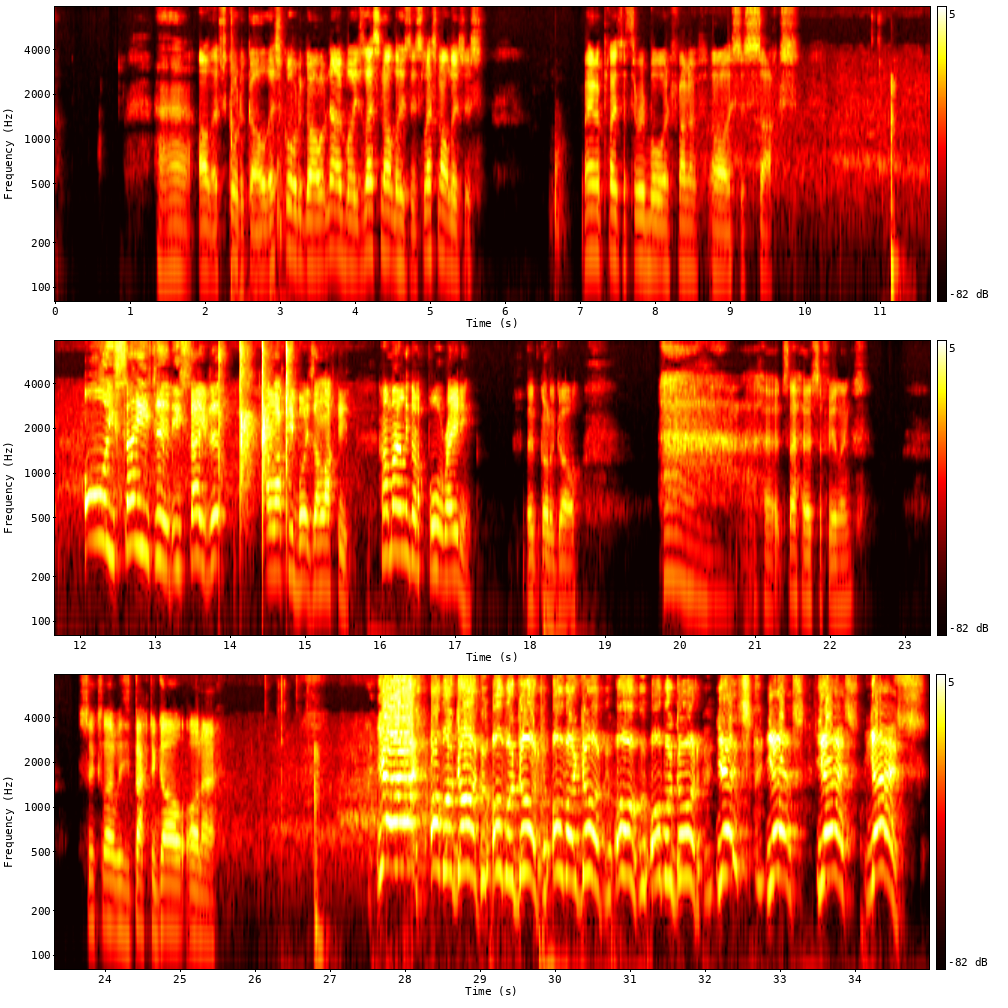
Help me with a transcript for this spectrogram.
Uh, oh, they've scored a goal. They've scored a goal. No, boys, let's not lose this. Let's not lose this. Maybe plays the through ball in front of... Oh, this just sucks. Oh, he saved it! He saved it! Unlucky, boys, unlucky. How am I only got a 4 rating? They've got a goal. that hurts. That hurts the feelings. Six lad with his back to goal. Oh, no. Yes! Oh my god! Oh my god! Oh my god! Oh, oh my god! Yes! Yes! Yes! Yes!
